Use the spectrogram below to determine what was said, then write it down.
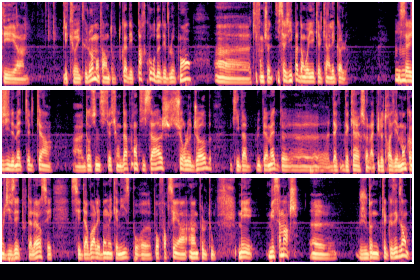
des, euh, des curriculums, enfin en tout cas des parcours de développement qui fonctionnent. Il ne s'agit pas d'envoyer quelqu'un à l'école. Il mhm. s'agit de mettre quelqu'un euh, dans une situation d'apprentissage sur le job qui va lui permettre euh, d'acquérir cela. Et puis le troisièmement, comme je disais tout à l'heure, c'est d'avoir les bons mécanismes pour euh, pour forcer un, un, peu le tout. Mais mais ça marche. Euh, je vous donne quelques exemples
